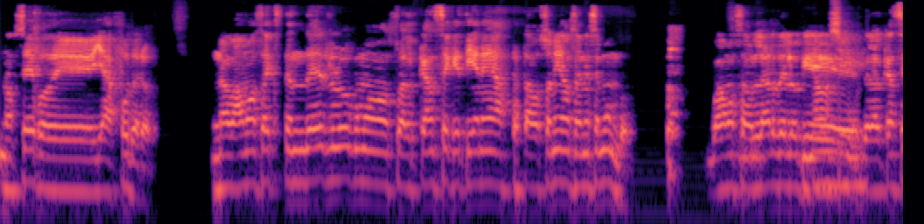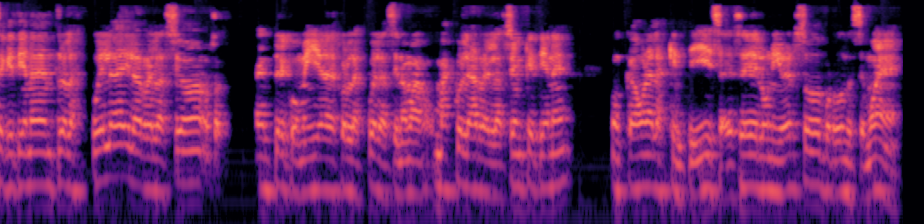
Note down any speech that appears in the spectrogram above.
no sé, pues de. ya, Futuro. No vamos a extenderlo como su alcance que tiene hasta Estados Unidos en ese mundo. Vamos a hablar de lo que. No, sí. del alcance que tiene dentro de la escuela y la relación, o sea, entre comillas, con la escuela, sino más, más con la relación que tiene con cada una de las quintillizas. Ese es el universo por donde se mueve.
